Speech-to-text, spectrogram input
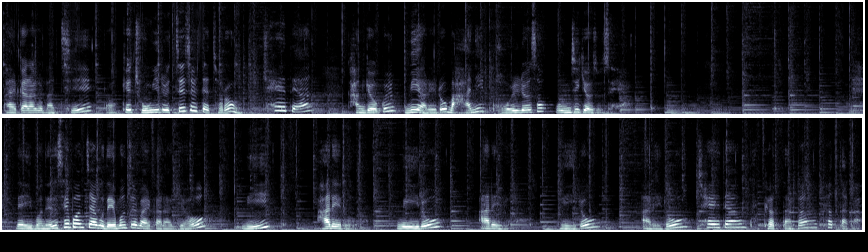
발가락을 마치 이렇게 종이를 찢을 때처럼 최대한 간격을 위아래로 많이 벌려서 움직여주세요. 네, 이번에는 세 번째하고 네 번째 발가락이요. 위, 아래로, 위로, 아래로, 위로, 아래로 최대한 굽혔다가 폈다가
